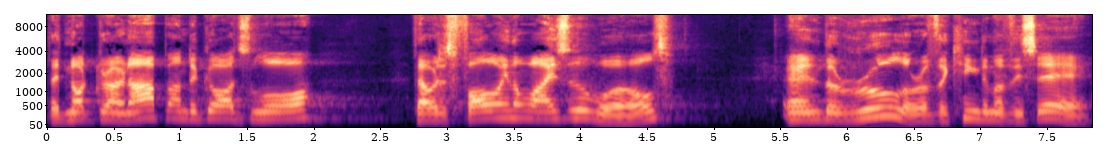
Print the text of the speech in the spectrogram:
they'd not grown up under God's law, they were just following the ways of the world. And the ruler of the kingdom of this air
